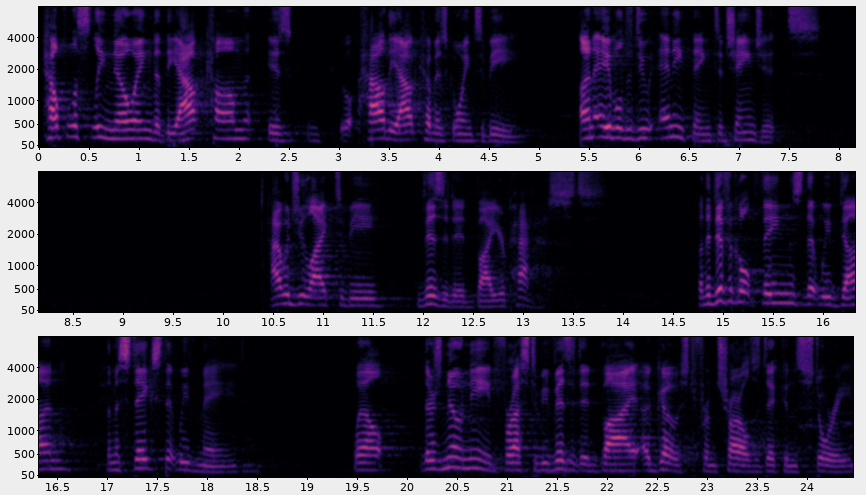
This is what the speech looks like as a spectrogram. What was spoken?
Helplessly knowing that the outcome is how the outcome is going to be, unable to do anything to change it. How would you like to be visited by your past? By the difficult things that we've done, the mistakes that we've made? Well, there's no need for us to be visited by a ghost from Charles Dickens' story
